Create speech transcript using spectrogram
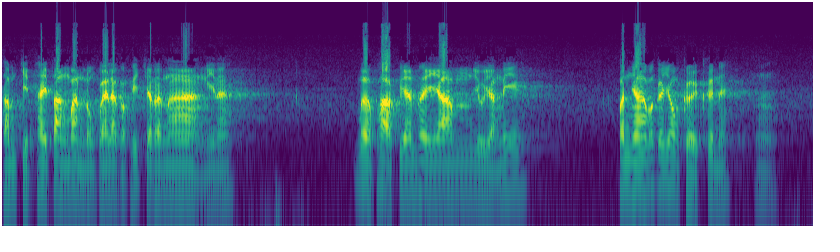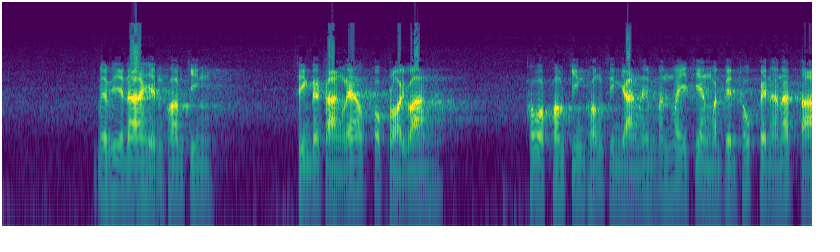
ทำจิตให้ตั้งมั่นลงไปแล้วก็พิจารณาอย่างนี้นะ เมื่อภาคเพียรพยายามอยู่อย่างนี้ ปัญญามันก็ย่อมเกิดขึ้นนะเมื่อพิจารณาเห็นความจริง สิ่งต่างๆแล้วก็ปล่อยวาง เพราะว่าความจริงของสิ่งอย่างนี้มันไม่เที่ยงมันเป็นทุกข์เป็นอนัตตา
